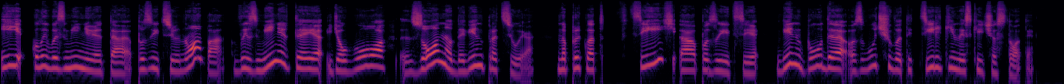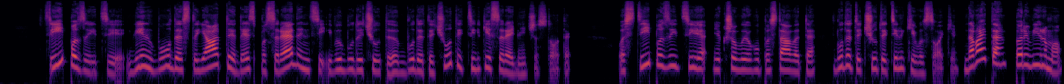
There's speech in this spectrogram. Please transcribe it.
і коли ви змінюєте позицію ноба, ви змінюєте його зону, де він працює. Наприклад, в цій е, позиції він буде озвучувати тільки низькі частоти. В цій позиції він буде стояти десь посерединці, і ви буде чути, будете чути тільки середні частоти. Ось цій позиції, якщо ви його поставите, будете чути тільки високі. Давайте перевіримо.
